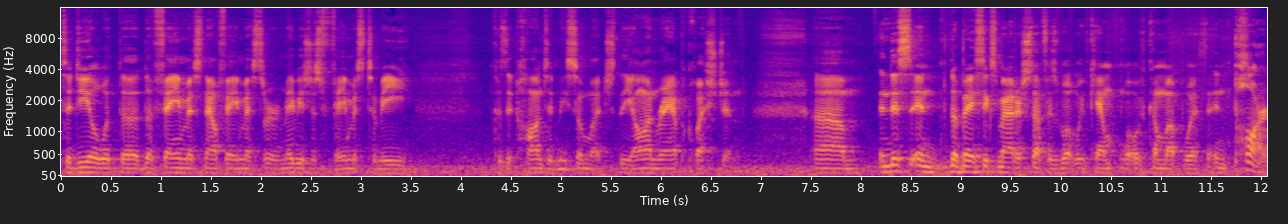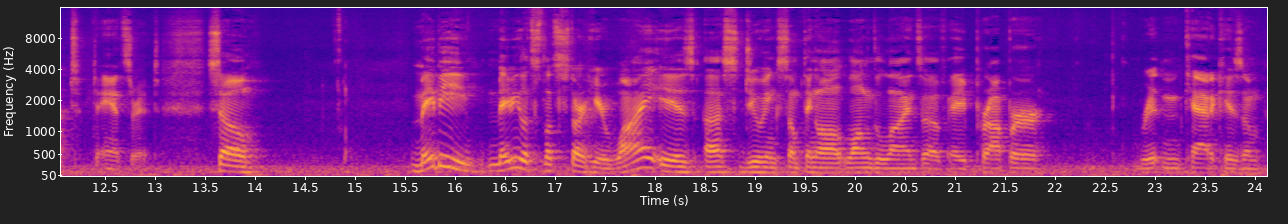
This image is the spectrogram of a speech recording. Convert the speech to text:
to deal with the the famous now famous or maybe it's just famous to me because it haunted me so much the on ramp question. Um, and this and the basics matter stuff is what we've come what we've come up with in part to answer it. So maybe maybe let's let's start here. Why is us doing something along the lines of a proper written catechism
